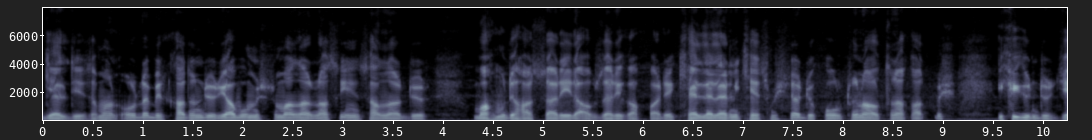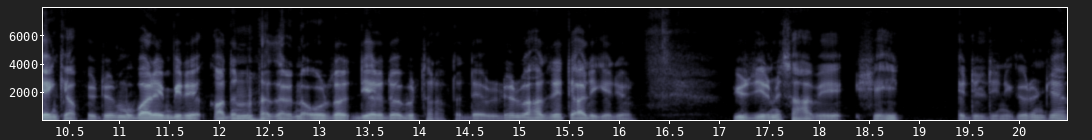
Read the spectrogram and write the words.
geldiği zaman orada bir kadın diyor ya bu Müslümanlar nasıl insanlar diyor. Mahmudi Hassari ile Abzari Gaffari kellelerini kesmişler diyor koltuğun altına katmış. iki gündür cenk yapıyor diyor. Mübareğin biri kadının nazarında orada diğeri de öbür tarafta devriliyor ve Hazreti Ali geliyor. 120 sahabeyi şehit edildiğini görünce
